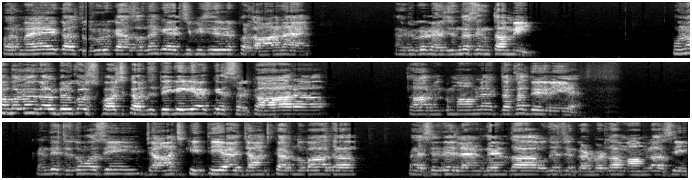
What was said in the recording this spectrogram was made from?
ਪਰ ਮੈਂ ਇਹ ਗੱਲ ਜ਼ਰੂਰ ਕਹਿ ਸਕਦਾ ਕਿ ਐਸਜੀਪੀਸੀ ਦੇ ਪ੍ਰਧਾਨ ਹੈ ਐਡਵੋਕੇਟ ਹਰਜਿੰਦਰ ਸਿੰਘ ਧਾਮੀ ਉਹਨਾਂ ਵੱਲੋਂ ਇਹ ਗੱਲ ਬਿਲਕੁਲ ਸਪਸ਼ਟ ਕਰ ਦਿੱਤੀ ਗਈ ਹੈ ਕਿ ਸਰਕਾਰ ਧਾਰਮਿਕ ਮਾਮਲਿਆਂ ਦਖਲ ਦੇ ਰਹੀ ਹੈ। ਕਹਿੰਦੇ ਜਦੋਂ ਅਸੀਂ ਜਾਂਚ ਕੀਤੀ ਹੈ ਜਾਂਚ ਕਰਨ ਤੋਂ ਬਾਅਦ ਪੈਸੇ ਦੇ ਲੈਣ ਦੇਣ ਦਾ ਉਹਦੇ 'ਚ ਗੜਬੜ ਦਾ ਮਾਮਲਾ ਸੀ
